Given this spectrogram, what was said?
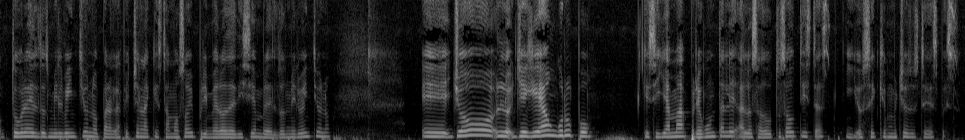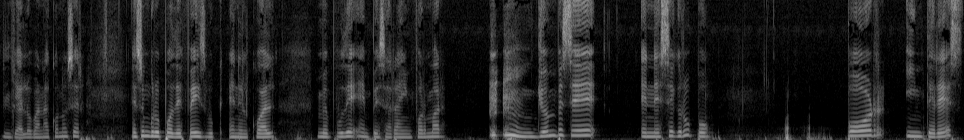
octubre del 2021 para la fecha en la que estamos hoy, primero de diciembre del 2021, eh, yo llegué a un grupo que se llama Pregúntale a los adultos autistas y yo sé que muchos de ustedes pues ya lo van a conocer. Es un grupo de Facebook en el cual me pude empezar a informar. yo empecé en ese grupo por interés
